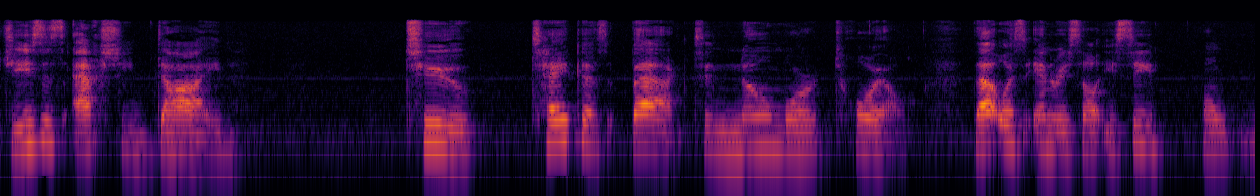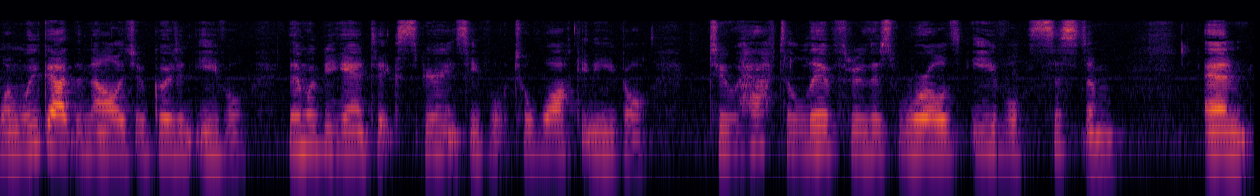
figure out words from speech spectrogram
Jesus actually died to take us back to no more toil. That was the end result. You see, when, when we got the knowledge of good and evil, then we began to experience evil, to walk in evil, to have to live through this world's evil system. And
